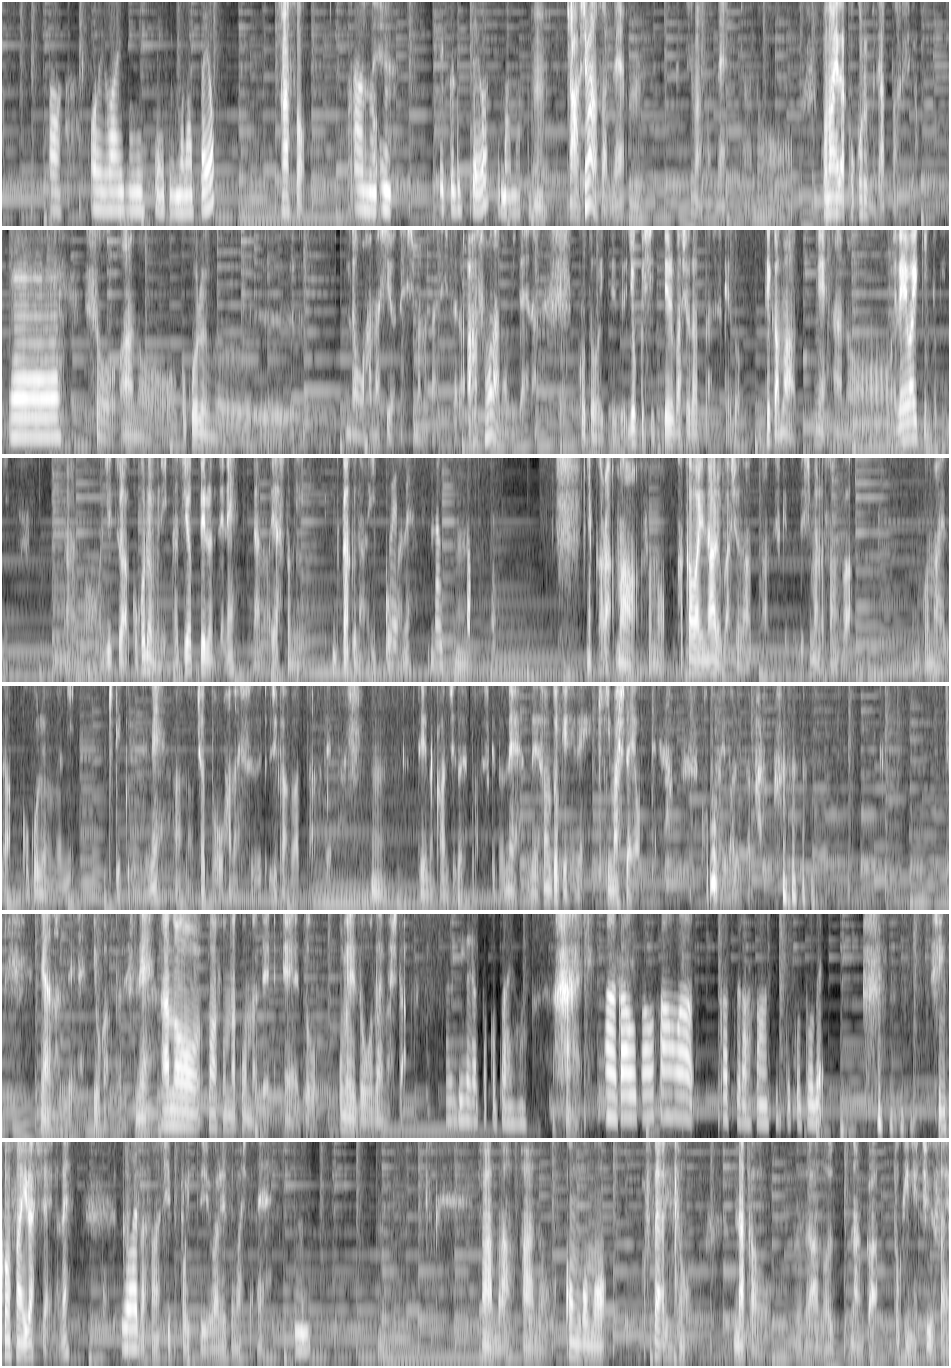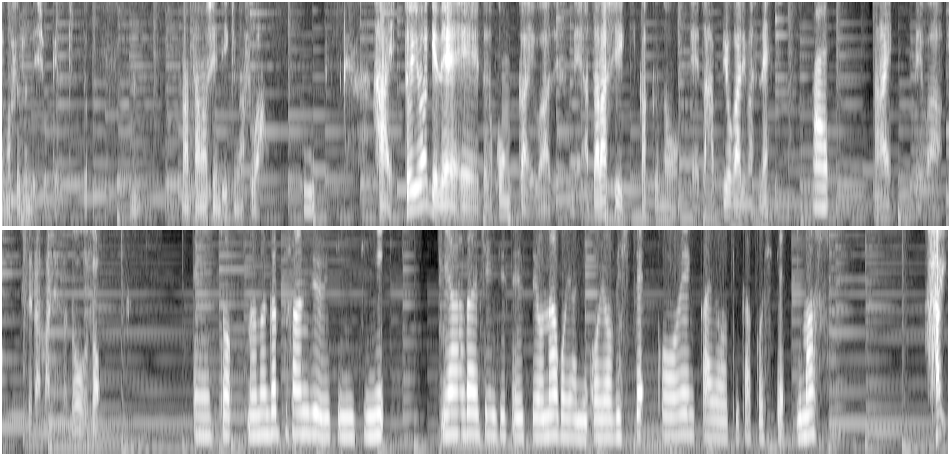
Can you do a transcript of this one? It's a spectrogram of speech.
あ、お祝いのメッセージもらったよ。あそう。よかったあの、ね。うん。してくれたよ、島野さん。うん、あ島野さんね。うん。島野さんね。あのーこの間ココルームで会ったんですよ。えー、そう。あのーココルームの話をね島野さんにしたら「あそうなの?」みたいなことを言っててよく知ってる場所だったんですけど。てかまあねあのー令和一期の時実はココルームに立ち寄ってるんでね。あの安富楽団一行がね、うん。だからまあその関わりのある場所だったんですけどで島野さんがこの間ココルームに来てくれてねあのちょっとお話しする時間があったのでうん。っていうような感じだったんですけどね。でその時にね聞きましたよみたいなことも言われたからいやなんでよかったですね。あのまあそんなこんなでえっ、とおめでとうございました。ありがとうございます。はい。まあ、ガオガオさんは、桂さん氏ってことで、新婚さんいらっしゃいのね。桂さんしっぽいって言われてましたね。うん、うん、まあまあ、あの、今後も2人の仲を、あの、なんか、時には仲裁もするんでしょうけど、きっと。うん。まあ、楽しんでいきますわ。うんはい。というわけで、えーと、今回はですね、新しい企画の、えーと発表がありますね。はい。はい。では、ステラマニアさん、どうぞ。えっ、と、7月31日に、宮台真司先生を名古屋にお呼びして、講演会を企画しています。はい。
